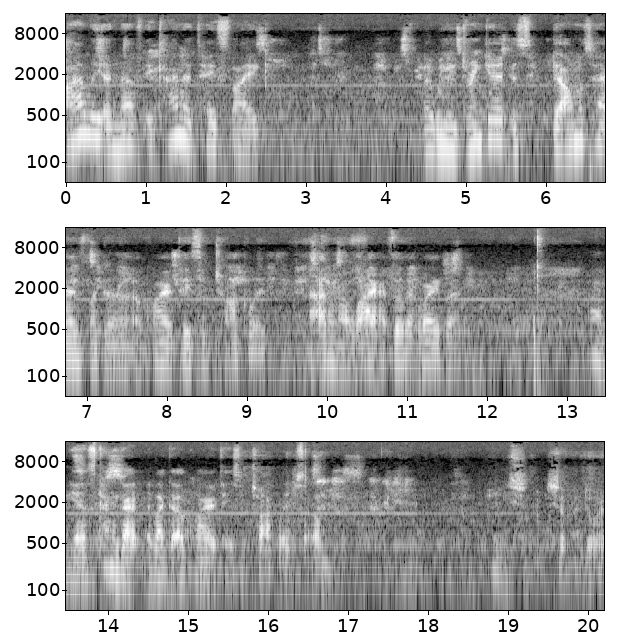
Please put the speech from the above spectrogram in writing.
oddly enough, it kind of tastes like like when you drink it, it's it almost has like a acquired taste of chocolate. I, I don't know why I feel that way, but. Um, yeah, it's kind of got like an acquired taste of chocolate, so. Let me sh shut my door.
